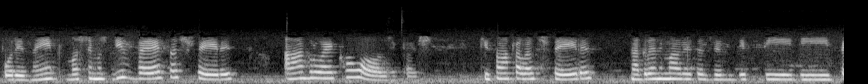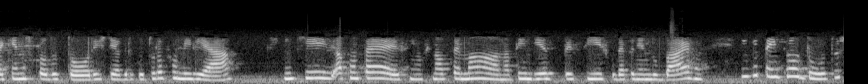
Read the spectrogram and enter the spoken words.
por exemplo, nós temos diversas feiras agroecológicas, que são aquelas feiras, na grande maioria das vezes, de, de, de pequenos produtores de agricultura familiar, em que acontece no final de semana, tem dias específicos, dependendo do bairro, em que tem produtos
